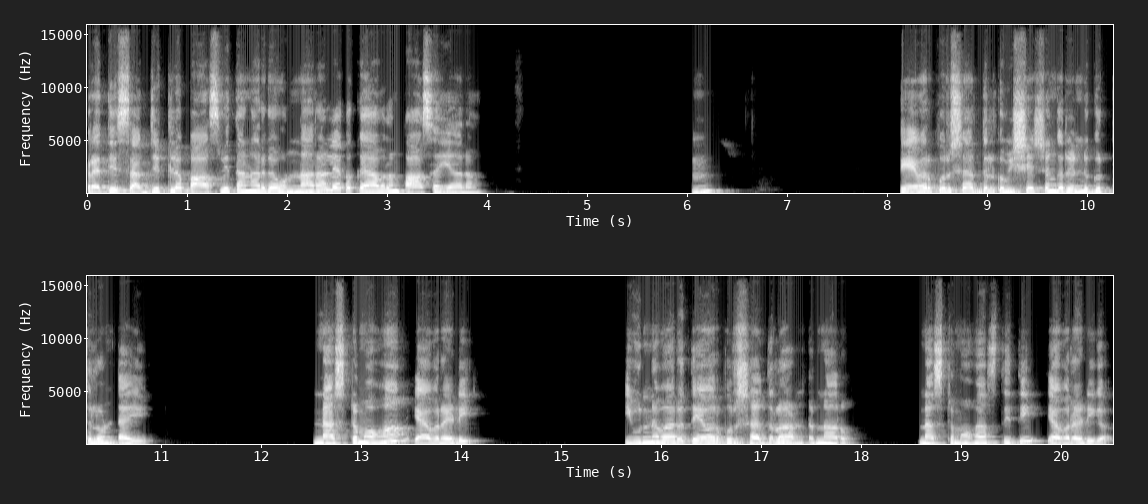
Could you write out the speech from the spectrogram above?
ప్రతి సబ్జెక్ట్లో పాస్ విత్ అనర్గా ఉన్నారా? లేక కేవలం పాస్ అయ్యారా? తీవ్ర పురుషార్థులకు విశేషంగా రెండు గుర్తులు ఉంటాయి. నష్టమోహ ఎవరెడీ? ఈ ఉన్నవారు తీవ్ర పురుషార్థులు అంటున్నారు. నష్టమోహ స్థితి ఎవరడిగా?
